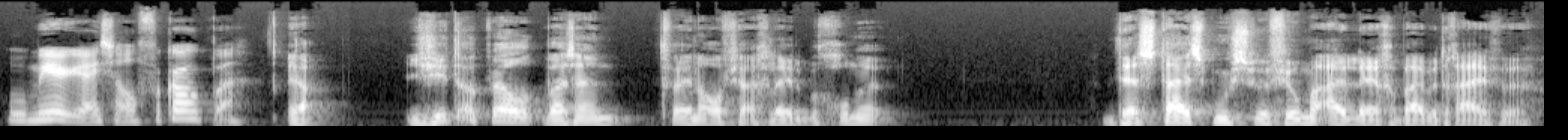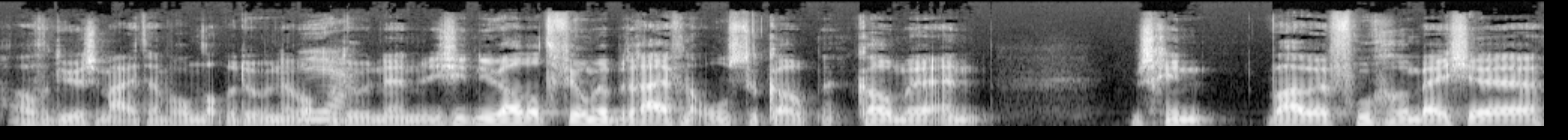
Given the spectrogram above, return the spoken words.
hoe meer jij zal verkopen. ja. Je ziet ook wel, wij zijn 2,5 jaar geleden begonnen. Destijds moesten we veel meer uitleggen bij bedrijven over duurzaamheid en waarom dat we doen en wat Ja. we doen. En je ziet nu wel dat veel meer bedrijven naar ons toe komen. En misschien waar we vroeger een beetje,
